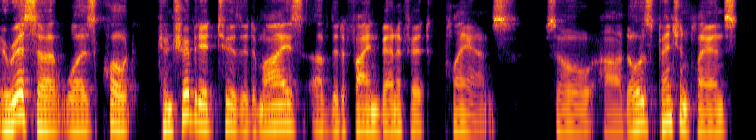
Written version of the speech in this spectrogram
ERISA was, quote, contributed to the demise of the defined benefit plans. So uh, those pension plans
